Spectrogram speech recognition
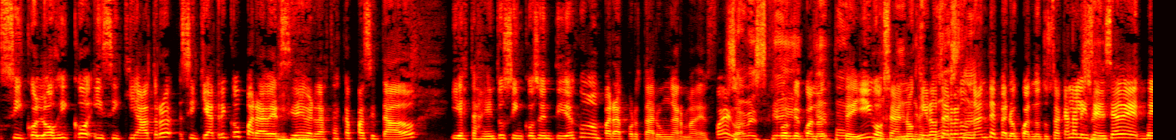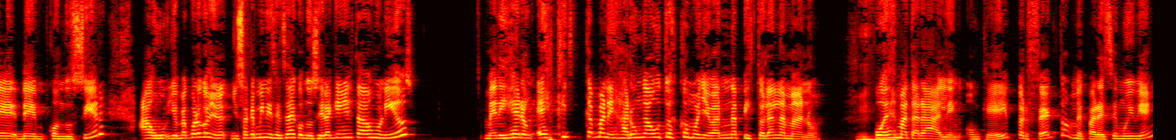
psicológico y psiquiátrico para ver si de verdad estás capacitado y estás en tus cinco sentidos como para portar un arma de fuego. ¿Sabes qué? Porque cuando te digo, o sea, no quiero ser redundante, pero cuando tú sacas la licencia de, conducir, yo me acuerdo cuando yo saqué mi licencia de conducir aquí en Estados Unidos, me dijeron, es que manejar un auto es como llevar una pistola en la mano. Puedes matar a alguien. Ok, perfecto, me parece muy bien.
